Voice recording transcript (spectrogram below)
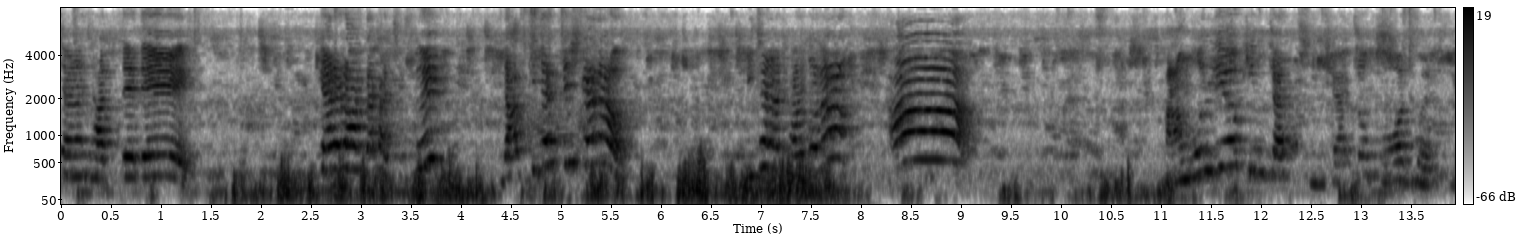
বিছানা ঝাড়তে দে। কেন রাগ দেখাচ্ছিস তুই? দাঁত কি যাচ্ছিস কেন? বিছানা ঝাড়বো না? আঙুল দিয়েও খিমচাচ্ছিস এত বদ হয়েছে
